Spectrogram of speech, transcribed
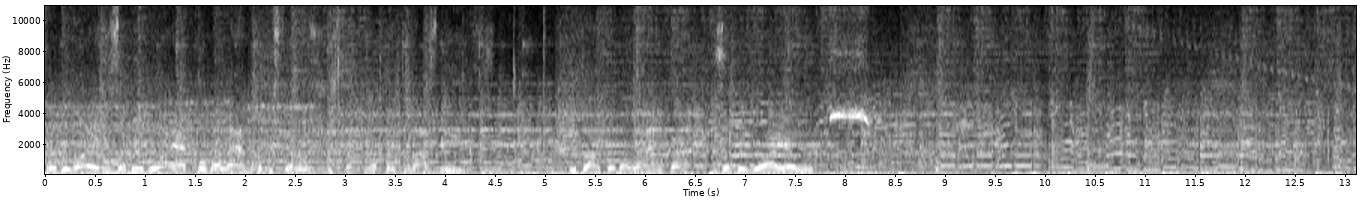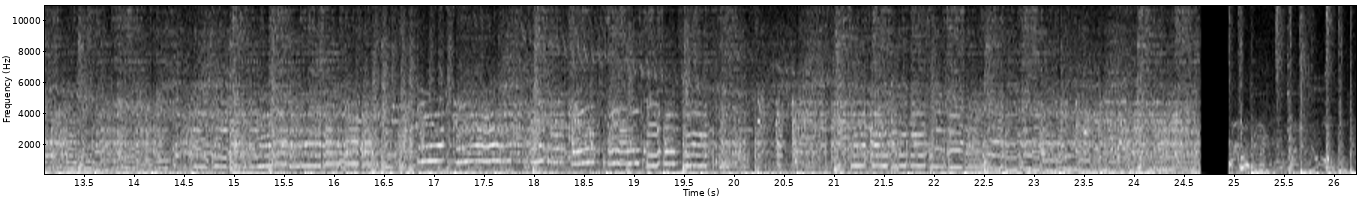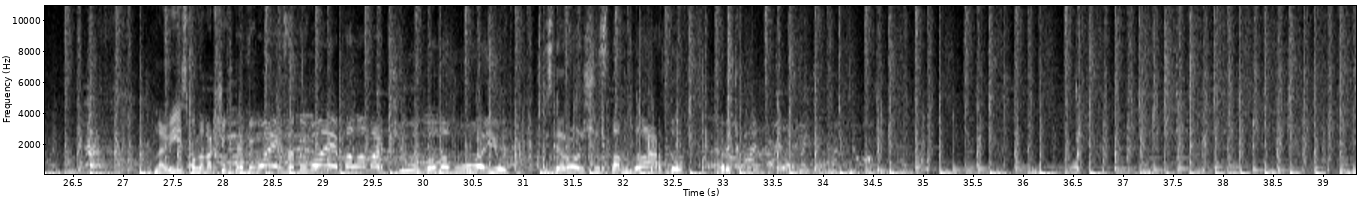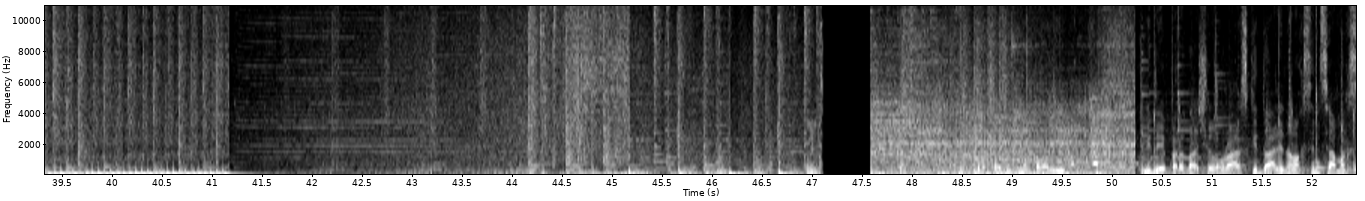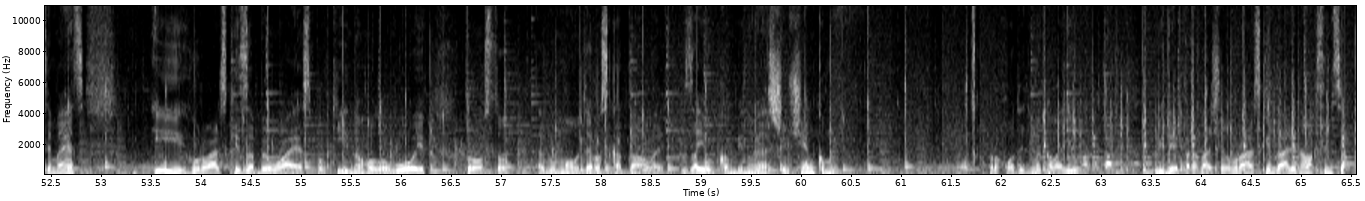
Пробиває і забиває Коваленко після розшукно. Прекрасний удар Коваленка. Забиває. От. Навіс Паламарчук пробиває, забиває Паламарчук головою після розшу стандарту. Проходить Миколаїв. Віддає передачу. Далі на Максимця Максимець. І Гуральський забиває спокійно головою. Просто, так би мовити, розкатали. Заїв комбінує з Шевченком. Проходить Миколаїв. Йде передача Гуральський. Далі на Максимця.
